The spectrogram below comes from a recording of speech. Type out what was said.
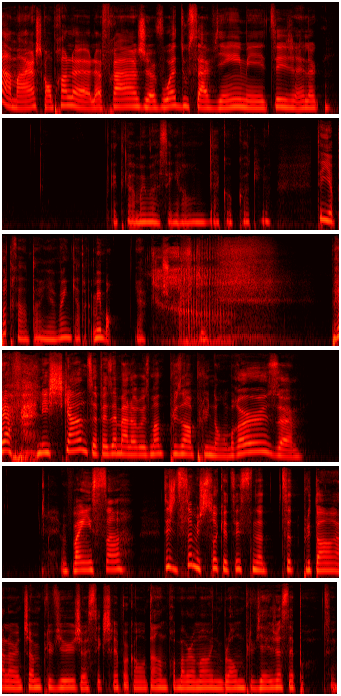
la mère, je comprends le, le frère, je vois d'où ça vient, mais tu sais, elle a- est quand même assez grande, la cocotte, là. Tu sais, il y a pas 30 ans, il y a 24 ans. Mais bon, je suis. Bref, les chicanes se faisaient malheureusement de plus en plus nombreuses. Vincent tu sais, je dis ça, mais je suis sûre que, tu sais, si notre petite plus tard, elle a un chum plus vieux, je sais que je serais pas contente. Probablement une blonde plus vieille, je sais pas. Tu sais.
